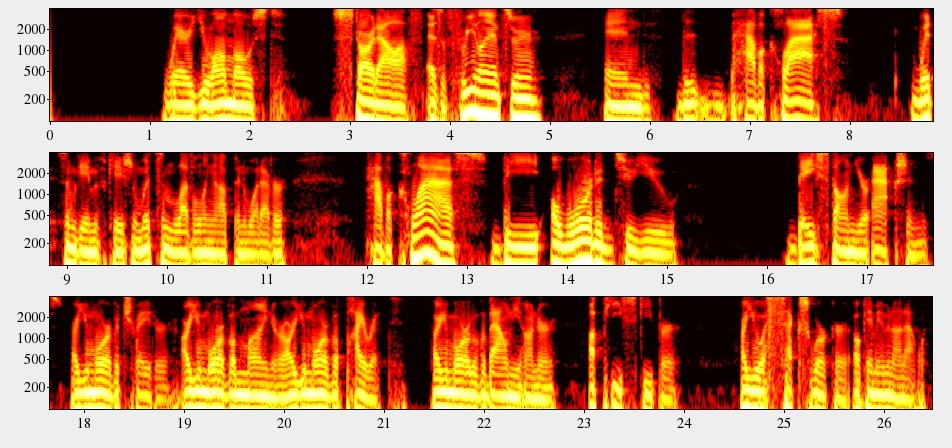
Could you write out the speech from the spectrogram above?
where you almost start off as a freelancer and have a class with some gamification, with some leveling up and whatever, have a class be awarded to you based on your actions. Are you more of a trader? Are you more of a miner? Are you more of a pirate? Are you more of a bounty hunter? A peacekeeper? Are you a sex worker? Okay, maybe not that one.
